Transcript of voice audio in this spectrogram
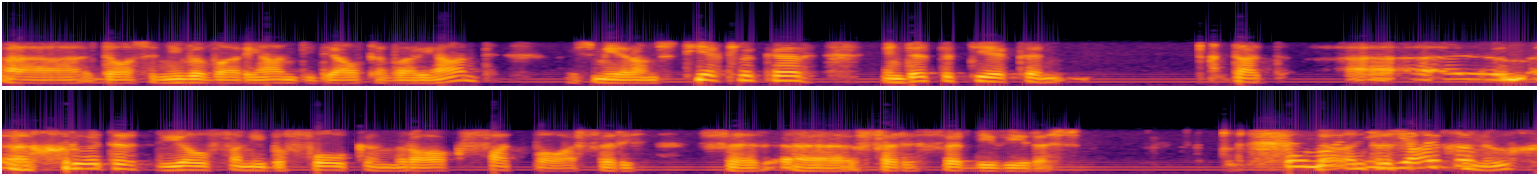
Uh daar's 'n nuwe variant, die Delta variant. Is meer aansteekliker en dit beteken dat 'n uh, groter deel van die bevolking raak vatbaar vir vir uh vir vir die virus. Nou interessant genoeg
